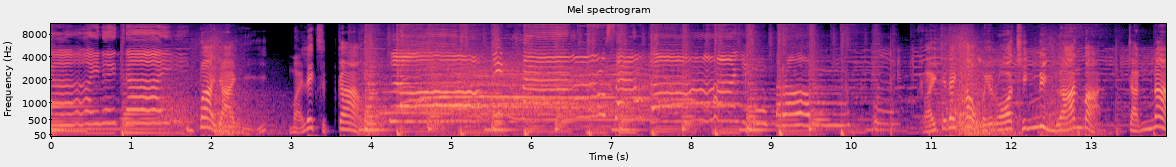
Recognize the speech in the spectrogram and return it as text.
กายเหนื่อยใจ คุณป้ายาหยีหมายเลขสิบเก้า ลองยิ่ จะได้เข้าไปรอชิงหนึ่งล้านบาท จันทร์หน้า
